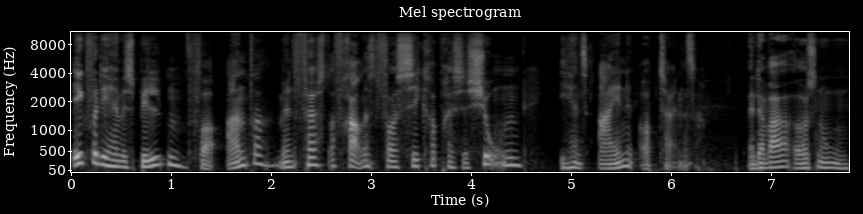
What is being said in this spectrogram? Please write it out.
Ikke fordi han vil spille dem for andre, men først og fremmest for at sikre præcisionen i hans egne optegnelser. Men der var også nogle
